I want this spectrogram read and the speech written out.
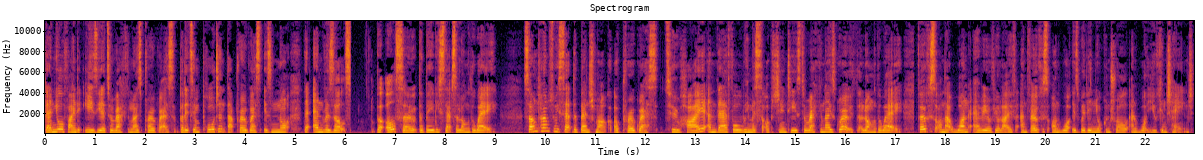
then you'll find it easier to recognize progress. But it's important that progress is not the end results, but also the baby steps along the way. Sometimes we set the benchmark of progress too high and therefore we miss the opportunities to recognize growth along the way. Focus on that one area of your life and focus on what is within your control and what you can change.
